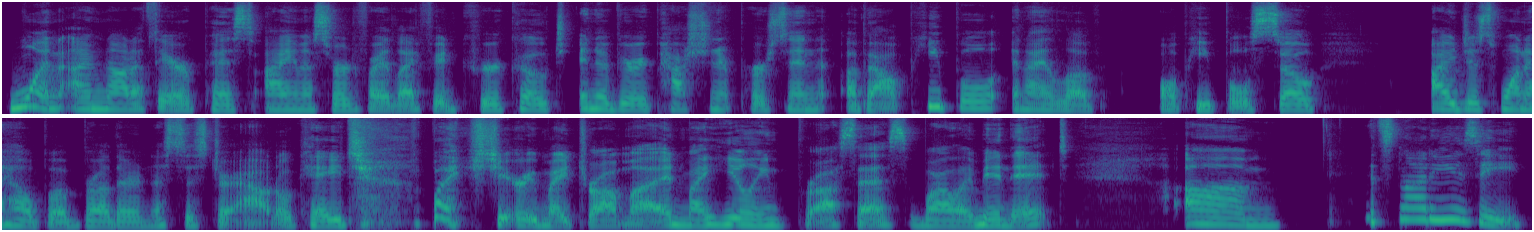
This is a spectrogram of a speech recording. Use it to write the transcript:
one, I'm not a therapist. I am a certified life and career coach and a very passionate person about people, and I love all people. So, I just want to help a brother and a sister out, okay, by sharing my trauma and my healing process while I'm in it. Um, it's not easy.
